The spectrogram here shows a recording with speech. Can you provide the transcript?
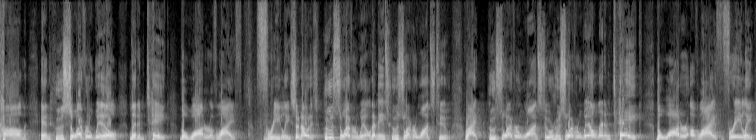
Come, and whosoever will, let him take the water of life freely. So notice, whosoever will. That means whosoever wants to, right? Whosoever wants to or whosoever will, let him take the water of life freely.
